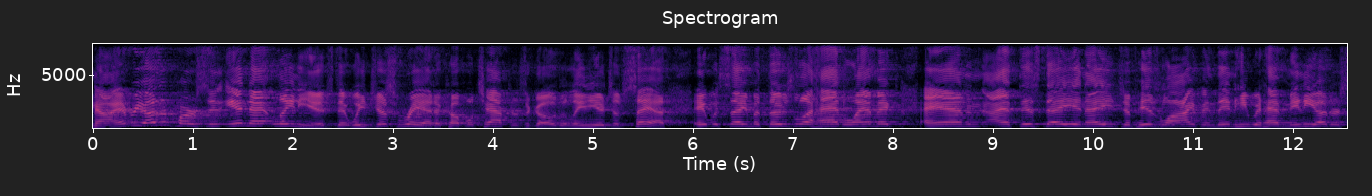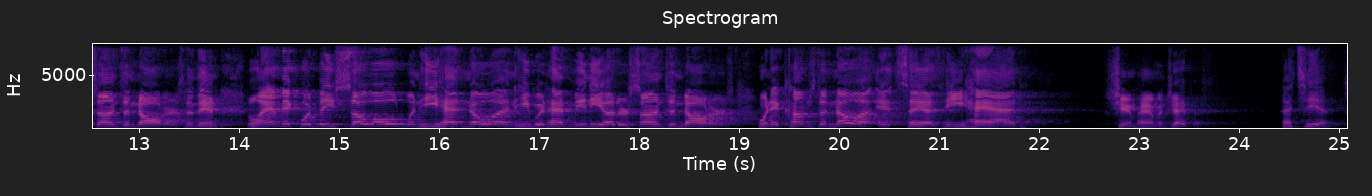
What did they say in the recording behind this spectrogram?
Now, every other person in that lineage that we just read a couple chapters ago, the lineage of Seth, it would say Methuselah had Lamech, and at this day and age of his life, and then he would have many other sons and daughters. And then Lamech would be so old when he had Noah, and he would have many other sons and daughters. When it comes to Noah, it says he had Shem, Ham, and Japheth. That's it.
